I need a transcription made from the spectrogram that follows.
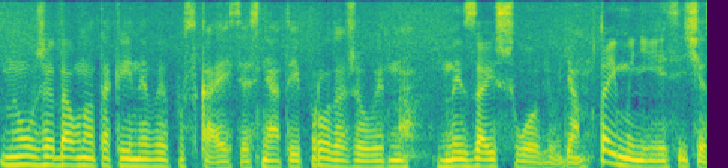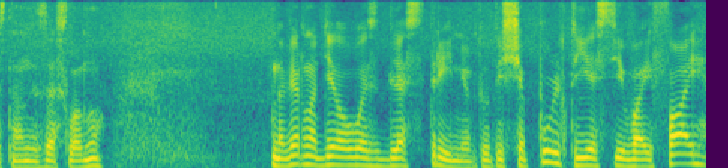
Ну, вже давно такий не випускається. Снятий продажу, видно, не зайшло людям. Та й мені, якщо чесно, не зайшло. Ну, Наверное, делалось для стримів. Тут ще пульт є і Wi-Fi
